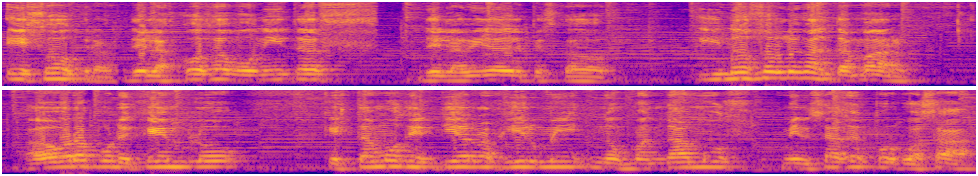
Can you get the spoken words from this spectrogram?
es otra de las cosas bonitas de la vida del pescador. Y no solo en alta mar. Ahora, por ejemplo, que estamos en tierra firme, nos mandamos mensajes por WhatsApp.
